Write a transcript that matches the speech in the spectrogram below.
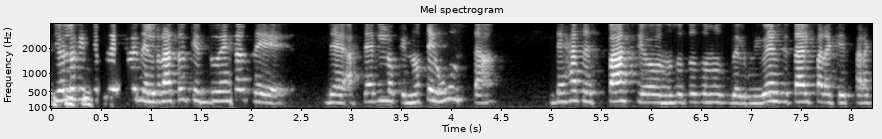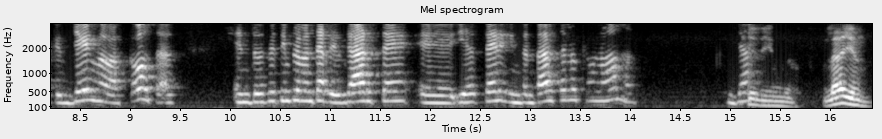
yo lo que siempre digo es el rato que tú dejas de, de hacer lo que no te gusta, dejas espacio, nosotros somos del universo y tal, para que, para que lleguen nuevas cosas. Entonces, simplemente arriesgarse eh, y hacer, intentar hacer lo que uno ama. Qué lindo. Lion,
